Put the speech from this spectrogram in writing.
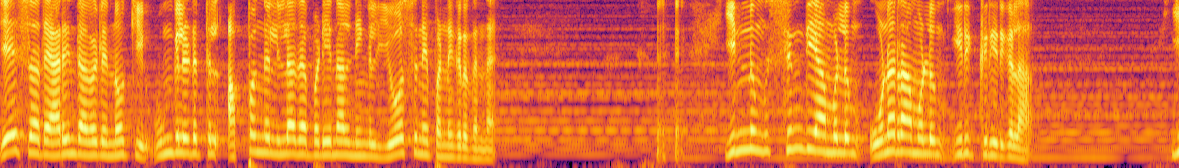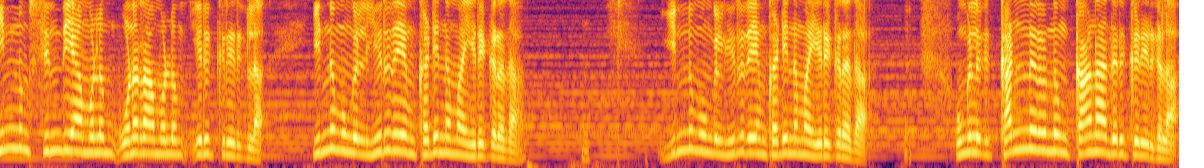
Yesu அதை அறிந்து அவர்களை நோக்கி உங்களிடத்தில் அப்பங்கள் இல்லாதபடியினால் நீங்கள் யோசனை பண்ணுகிறது என்ன? இன்னும் சிந்தியாமலும் உணராமலும் இருக்கிறீர்களா? இன்னும் சிந்தியாமலும் உணராமலும் இருக்கிறீர்களா? இன்னும் உங்கள் இருதயம் கடினமாக இருக்கிறதா? இன்னும் உங்கள் இருதயம் கடினமாக இருக்கிறதா? உங்களுக்கு கண் இருந்தும் காணாதிருக்கிறீர்களா?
